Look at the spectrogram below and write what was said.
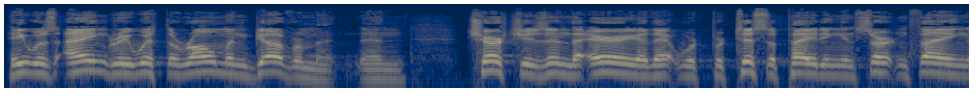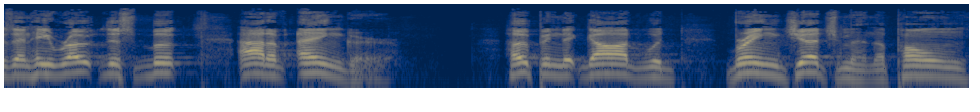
He was angry with the Roman government and churches in the area that were participating in certain things, and he wrote this book out of anger, hoping that God would bring judgment upon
